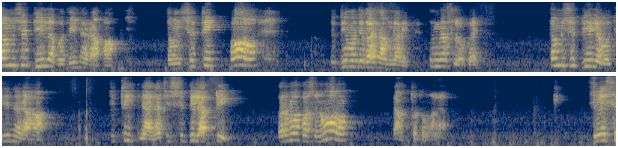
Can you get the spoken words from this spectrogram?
संसिद्धी लभते न राहा संसिद्धी हो. सिद्धी म्हणजे काय सांगणार आहे? सुंदर श्लोक आहे. संसिद्धी लभते न राहा तिथे ज्ञानाची सिद्धी लागते कर्मापासून हो लागतो तुम्हाला. श्रेष्ठ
